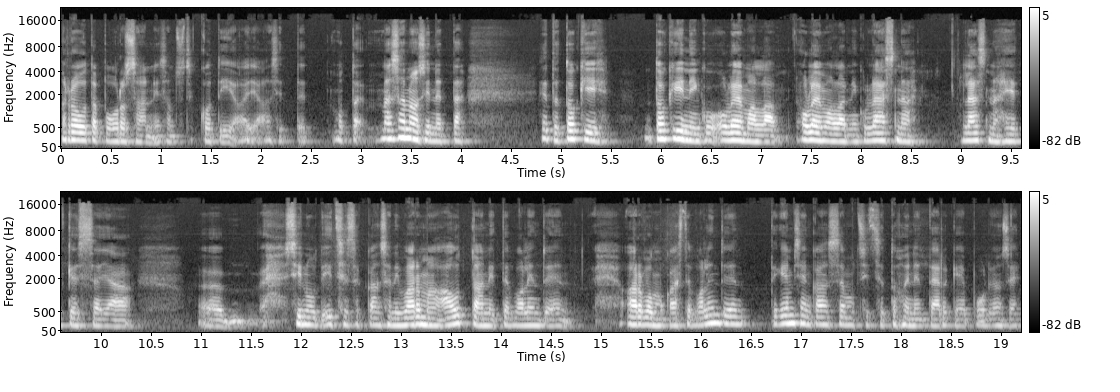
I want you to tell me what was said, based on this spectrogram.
routa porsaan niin sanotusti kotiin ajaa sitten. Mutta mä sanoisin, että, että toki, toki niin kuin olemalla, olemalla niin kuin läsnä, läsnä hetkessä ja ö, sinut itsensä kanssa, niin varmaan auttaa niiden valintojen, arvonmukaisten valintojen tekemisen kanssa, mutta sitten se toinen tärkeä puoli on se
